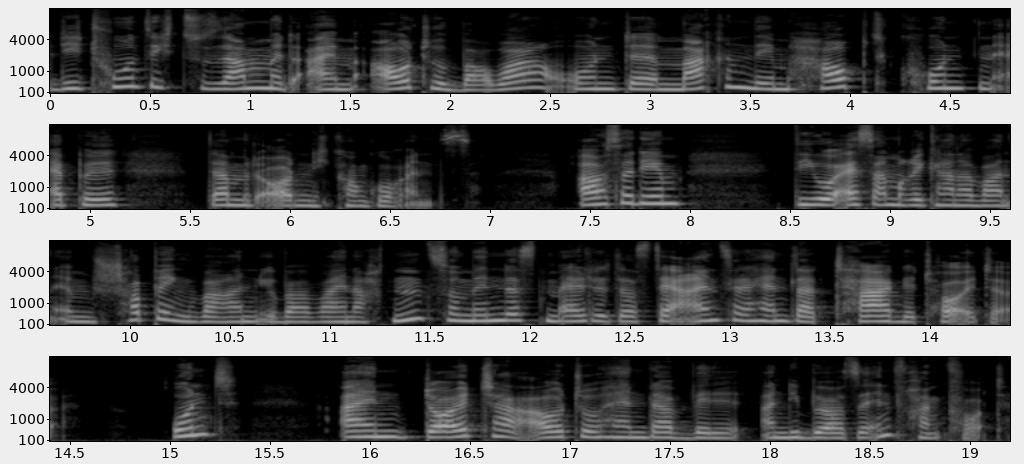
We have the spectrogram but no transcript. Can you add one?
die tun sich zusammen mit einem Autobauer und äh, machen dem Hauptkunden Apple damit ordentlich Konkurrenz. Außerdem die US-Amerikaner waren im Shoppingwahn über Weihnachten, zumindest meldet das der Einzelhändler Target heute. Und ein deutscher Autohändler will an die Börse in Frankfurt.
